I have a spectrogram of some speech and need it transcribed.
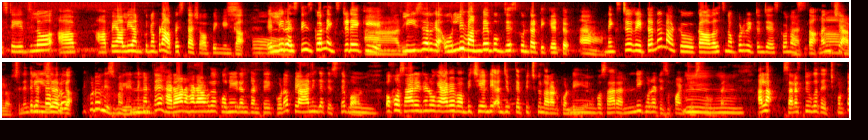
స్టేజ్లో ఆప్- ఆపేయాలి అనుకున్నప్పుడు ఆపేస్తా షాపింగ్ ఇంకా. వెళ్ళి రెస్ట్ తీసుకొని నెక్స్ట్ డే కి. లీజర్గా ఓన్లీ వన్ వే బుక్ చేసుకుంటా టికెట్ నెక్స్ట్ రిటర్న్ నాకు కావాల్సినప్పుడు రిటర్న్ చేసుకొని. వస్తా. మంచి ఆలోచన. ఎందుకంటే కూడా నిజమే ఎందుకంటే హడావుడు హడావుడిగా కొనేయడం కంటే కూడా ప్లానింగ్గా తెస్తే బాగుంది ఒక్కోసారి ఏంటంటే ఒక యాభై పంపించేయండి అని చెప్పి తెప్పించుకున్నారు అనుకోండి. ఒక్కోసారి అన్ని కూడా డిసప్పాయింట్ చేస్తూ ఉంటాయి. అలా సెలెక్టివ్గా తెచ్చుకుంటే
